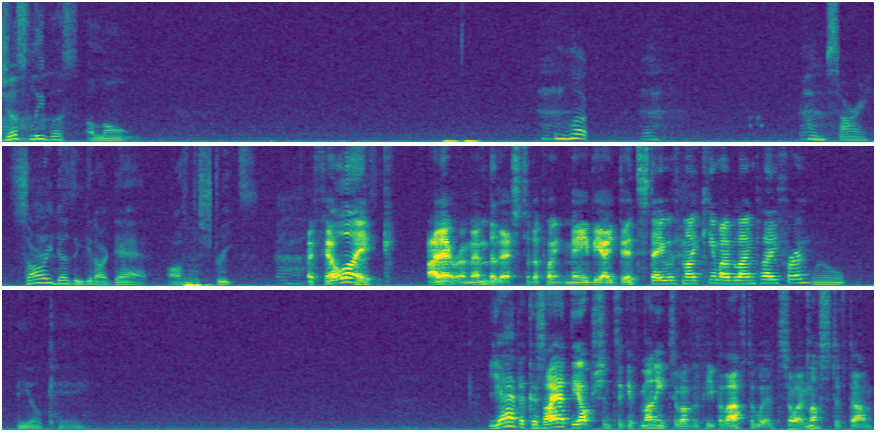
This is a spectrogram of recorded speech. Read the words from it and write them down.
Just leave us alone. Look. I'm sorry. Sorry doesn't get our dad off the streets. I feel like I don't remember this to the point maybe I did stay with Mikey in my blind playthrough. We'll be okay. Yeah, because I had the option to give money to other people afterwards, so I must have done.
